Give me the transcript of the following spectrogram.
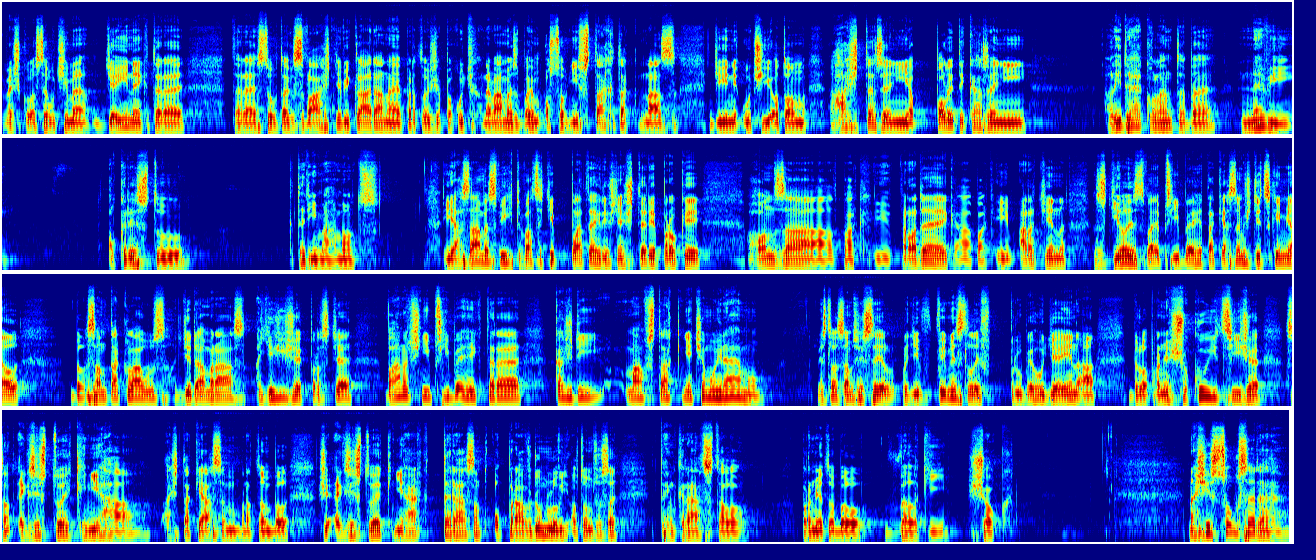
Ve škole se učíme dějiny, které které jsou tak zvláštně vykládané, protože pokud nemáme s Bohem osobní vztah, tak nás dějiny učí o tom hašteření a politikaření. Lidé kolem tebe neví o Kristu, který má moc. Já sám ve svých 20 letech, když mě čtyři proky Honza a pak i Radek a pak i Martin sdíleli své příběhy, tak já jsem vždycky měl byl Santa Claus, Děda Mráz a Ježíšek. Prostě vánoční příběhy, které každý má vztah k něčemu jinému. Myslel jsem si, že si lidi vymysleli v průběhu dějin a bylo pro mě šokující, že snad existuje kniha, až tak já jsem na tom byl, že existuje kniha, která snad opravdu mluví o tom, co se tenkrát stalo. Pro mě to byl velký šok. Naši sousedé,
